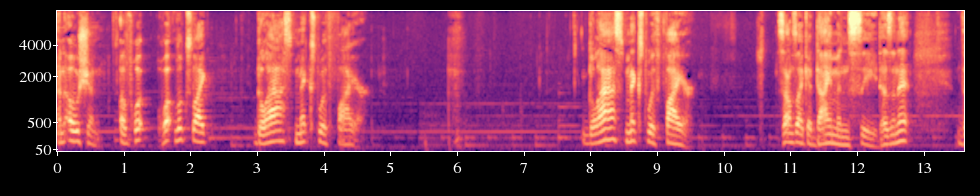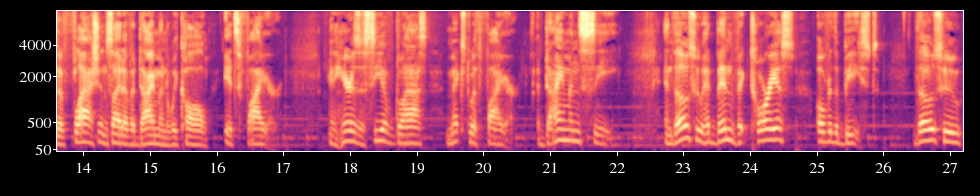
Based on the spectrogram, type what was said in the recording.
an ocean of what, what looks like glass mixed with fire. Glass mixed with fire. Sounds like a diamond sea, doesn't it? The flash inside of a diamond we call its fire. And here is a sea of glass mixed with fire, a diamond sea. And those who had been victorious over the beast, those who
